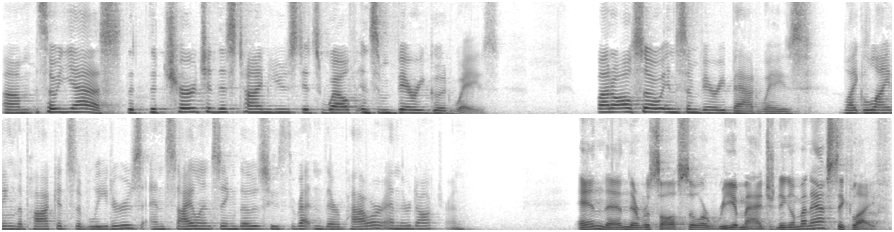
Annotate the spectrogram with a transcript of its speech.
Um, so, yes, the, the church at this time used its wealth in some very good ways, but also in some very bad ways, like lining the pockets of leaders and silencing those who threatened their power and their doctrine. And then there was also a reimagining of monastic life.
